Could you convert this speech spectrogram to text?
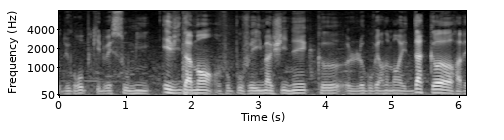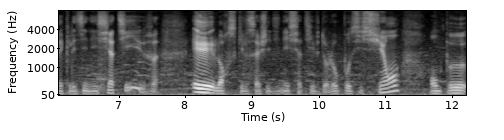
ou du groupe qui lui est soumis, évidemment, vous pouvez imaginer que le gouvernement est d'accord avec les initiatives, et lorsqu'il s'agit d'initiatives de l'opposition, on peut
